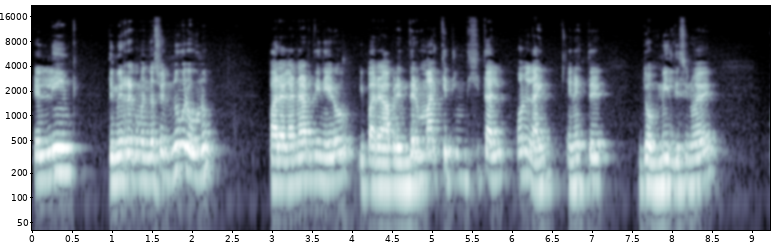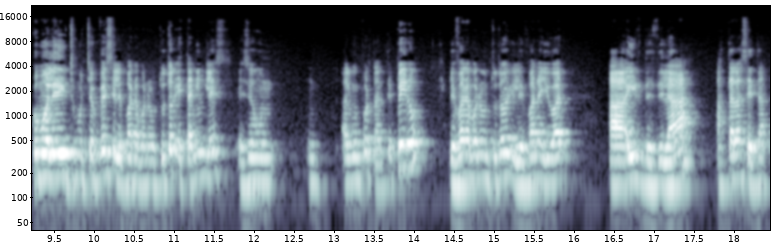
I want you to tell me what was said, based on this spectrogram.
el link de mi recomendación número uno para ganar dinero y para aprender marketing digital online en este 2019 como le he dicho muchas veces, les van a poner un tutor, está en inglés, ese es algo importante, pero les van a poner un tutor y les van a ayudar a ir desde la A hasta la Z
